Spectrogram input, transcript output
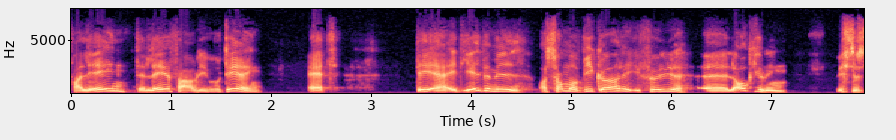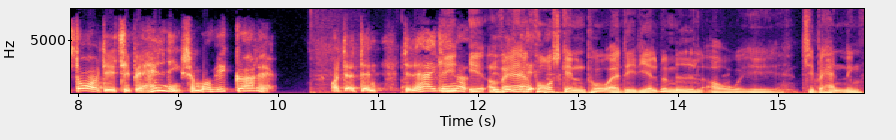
fra lægen, den lægefaglige vurdering, at det er et hjælpemiddel, og så må vi gøre det ifølge øh, lovgivningen. Hvis det står, at det er til behandling, så må vi ikke gøre det. Og den, den er ikke længere... E, og hvad er forskellen på, at det er et hjælpemiddel og øh, til behandling?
